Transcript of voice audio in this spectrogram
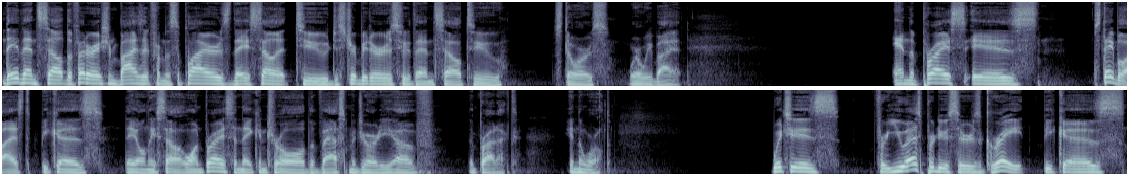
they then sell the federation buys it from the suppliers. They sell it to distributors who then sell to stores where we buy it and the price is stabilized because they only sell at one price and they control the vast majority of the product in the world which is for US producers, great because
